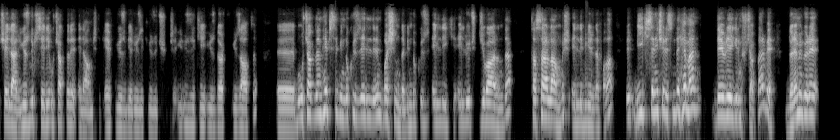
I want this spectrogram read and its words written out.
şeyler yüzlük seri uçakları ele almıştık. F-101, 102, 103, 102, 104, 106. E, bu uçakların hepsi 1950'lerin başında, 1952, 53 civarında tasarlanmış 51'de falan. Ve bir iki sene içerisinde hemen devreye girmiş uçaklar ve döneme göre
